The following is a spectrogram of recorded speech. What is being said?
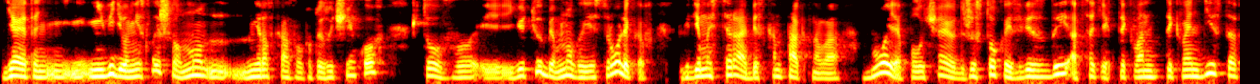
Я это не видел, не слышал, но мне рассказывал кто-то из учеников, что в YouTube много есть роликов, где мастера бесконтактного боя получают жестокой звезды от всяких тэквон, тэквондистов,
